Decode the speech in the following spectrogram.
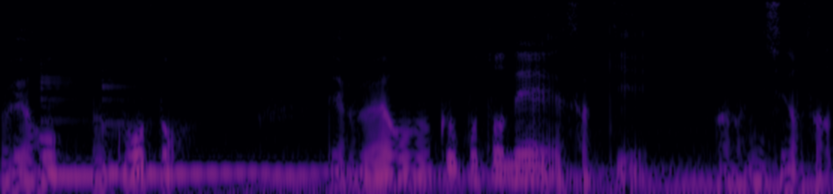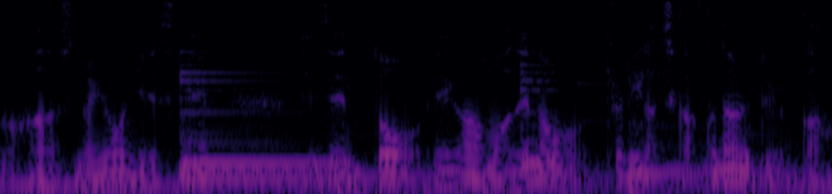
上を向こうと。で上を向くことでさっきあの西野さんの話のようにですね自然と笑顔までの距離が近くなるというか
